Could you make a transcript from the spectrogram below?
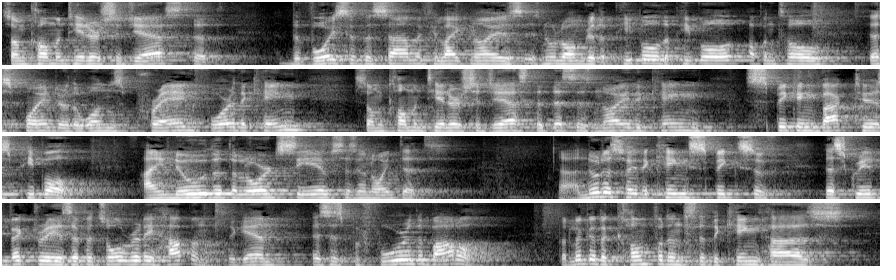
Some commentators suggest that the voice of the psalm, if you like, now is, is no longer the people. The people up until this point are the ones praying for the king. Some commentators suggest that this is now the king speaking back to his people. I know that the Lord saves his anointed. Uh, notice how the king speaks of this great victory as if it's already happened. Again, this is before the battle. But look at the confidence that the king has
